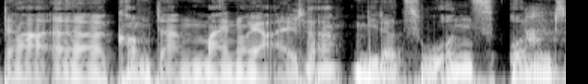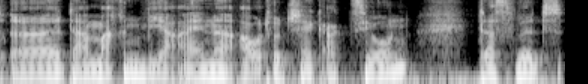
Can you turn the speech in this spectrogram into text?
da äh, kommt dann mein neuer Alter wieder zu uns und äh, da machen wir eine Autocheck-Aktion. Das wird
